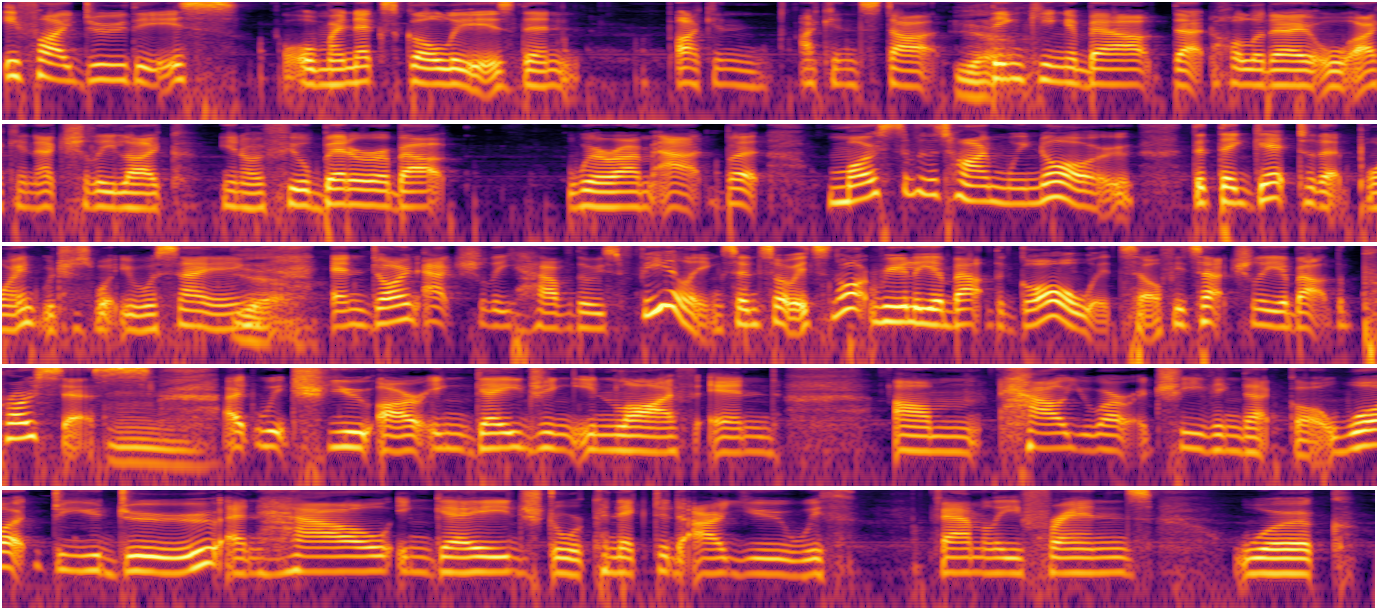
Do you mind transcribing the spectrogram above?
if I do this or my next goal is then I can I can start Yeah. thinking about that holiday or I can actually like, you know, feel better about where I'm at. But most of the time we know that they get to that point, which is what you were saying, Yeah. and don't actually have those feelings. And so it's not really about the goal itself. It's actually about the process at which you are engaging in life and um, how you are achieving that goal. What do you do, and how engaged or connected are you with family, friends, work,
